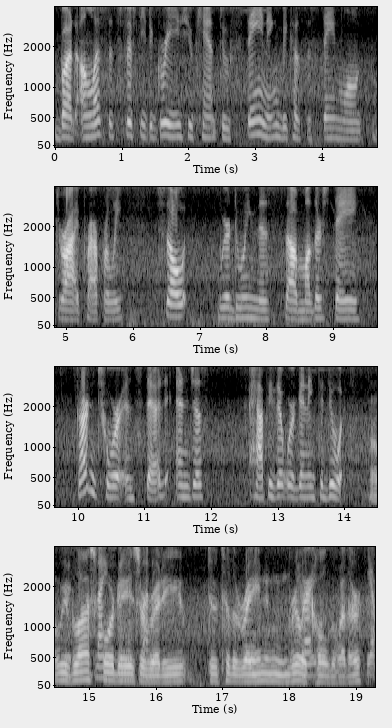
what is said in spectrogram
But unless it's 50 degrees, you can't do staining because the stain won't dry properly. So we're doing this uh, Mother's Day garden tour instead, and just happy that we're getting to do it. Well, we've It's lost nice four days already due to the rain and really Right. cold weather. Yep.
